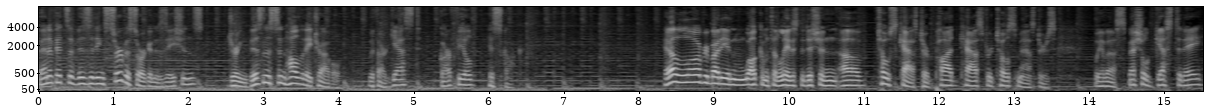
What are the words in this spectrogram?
Benefits of Visiting Service Organizations During Business and Holiday Travel, with our guest, Garfield Hiscock. Hello, everybody, and welcome to the latest edition of Toastcaster, podcast for Toastmasters. We have a special guest today,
